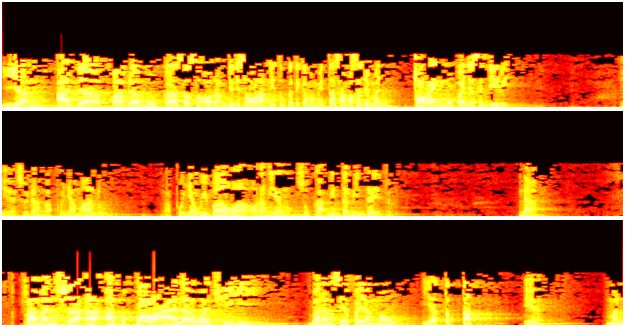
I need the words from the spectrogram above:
Yang ada pada muka seseorang. Jadi seorang itu ketika meminta sama saja mencoreng mukanya sendiri. Ya sudah nggak punya malu nggak punya wibawa orang yang suka minta-minta itu. Nah, faman syaa abqa ala wajhihi. Barang siapa yang mau, ia tetap ya men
